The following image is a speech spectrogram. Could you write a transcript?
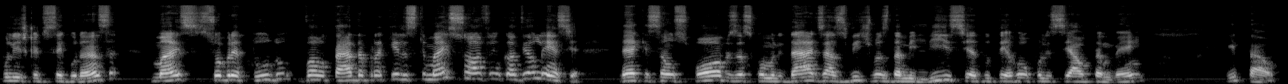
política de segurança, mas, sobretudo, voltada para aqueles que mais sofrem com a violência, né? que são os pobres, as comunidades, as vítimas da milícia, do terror policial também e tal.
